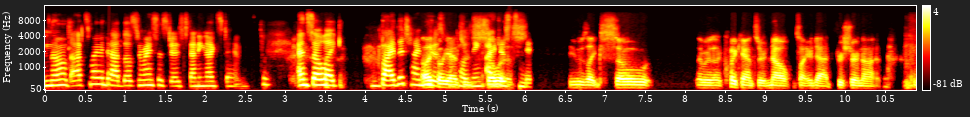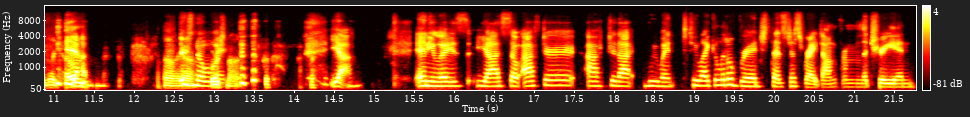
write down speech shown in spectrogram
No, that's my dad. Those are my sisters standing next to him. And so, like, by the time he was proposing, so I just knew. He was like so. There was a quick answer. No, it's not your dad for sure. Not. Like, how Yeah. would- Oh, There's yeah, no of course way. not. yeah anyways yeah so after after that we went to like a little bridge that's just right down from the tree and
